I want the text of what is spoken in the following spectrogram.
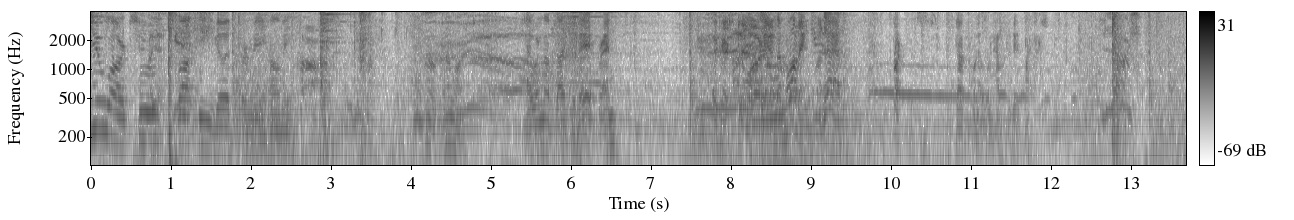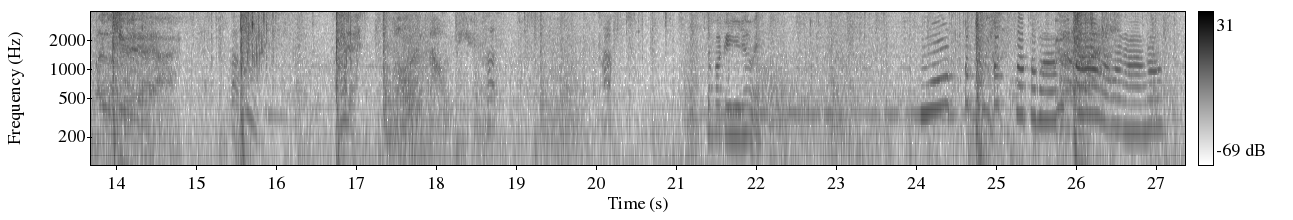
You are too fucking good for me, homie. Oh, come on. I will not die today, friend. It is too early in the morning for death. Breakfast. That's what I will have today, breakfast. What the fuck are you doing?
